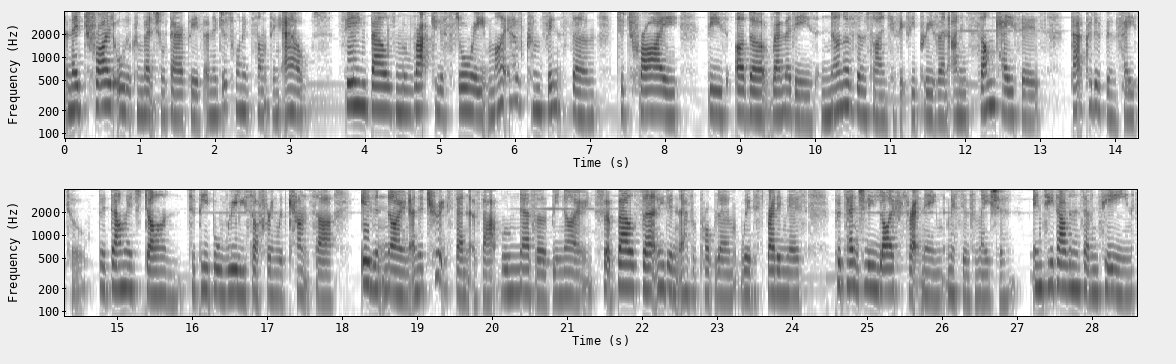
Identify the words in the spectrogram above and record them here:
and they tried all the conventional therapies and they just wanted something else. Seeing Belle's miraculous story might have convinced them to try these other remedies, none of them scientifically proven, and in some cases, that could have been fatal. The damage done to people really suffering with cancer isn't known, and the true extent of that will never be known. But Belle certainly didn't have a problem with spreading this potentially life threatening misinformation. In 2017,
